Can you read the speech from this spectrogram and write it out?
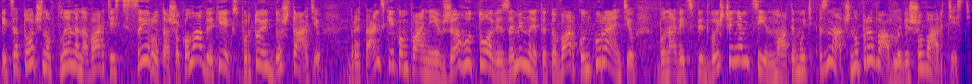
І це точно вплине на вартість сиру та шоколаду, які експортують до штатів. Британські компанії вже готові замінити товар конкурентів, бо навіть з підвищенням цін матимуть значно привабливішу вартість.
